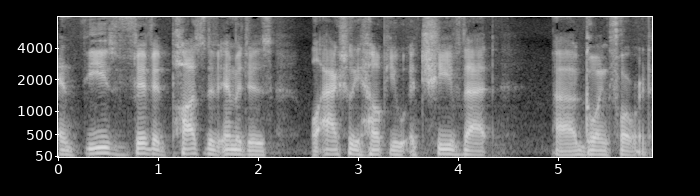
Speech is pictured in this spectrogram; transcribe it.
And these vivid, positive images will actually help you achieve that uh, going forward.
